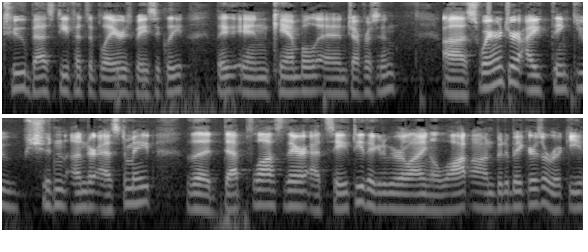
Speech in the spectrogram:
two best defensive players basically. They in Campbell and Jefferson. Uh, Swearinger, I think you shouldn't underestimate the depth loss there at safety. They're going to be relying a lot on Budda Baker as a rookie.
